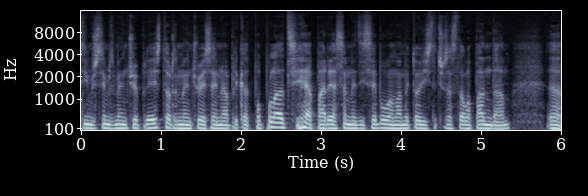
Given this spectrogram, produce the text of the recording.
tým, že sa im zmenšuje priestor, zmenšuje sa im napríklad populácia, paria sa medzi sebou a máme to isté, čo sa stalo pandám. E,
